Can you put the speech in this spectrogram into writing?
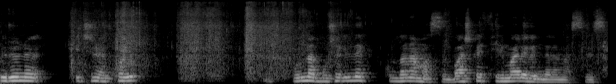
ürünü içine koyup bunu da bu şekilde kullanamazsın. Başka firmayla gönderemezsiniz.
